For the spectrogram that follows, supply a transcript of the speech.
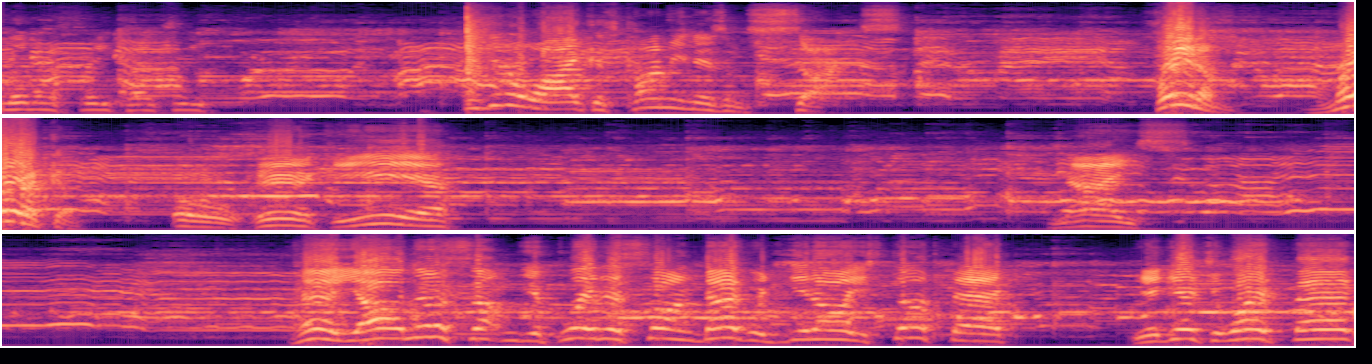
live in a free country? Because you know why? Because communism sucks. Freedom! America! Oh, heck yeah! Nice. Hey, y'all know something. You play this song backwards, you get all your stuff back. You get your wife back.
